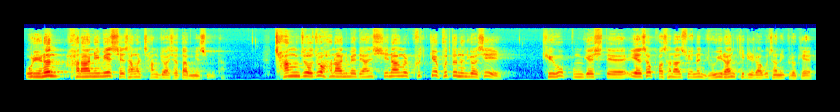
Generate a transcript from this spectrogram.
우리는 하나님이 세상을 창조하셨다고 믿습니다. 창조주 하나님에 대한 신앙을 굳게 붙드는 것이 기후 붕괴 시대에서 벗어날 수 있는 유일한 길이라고 저는 그렇게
